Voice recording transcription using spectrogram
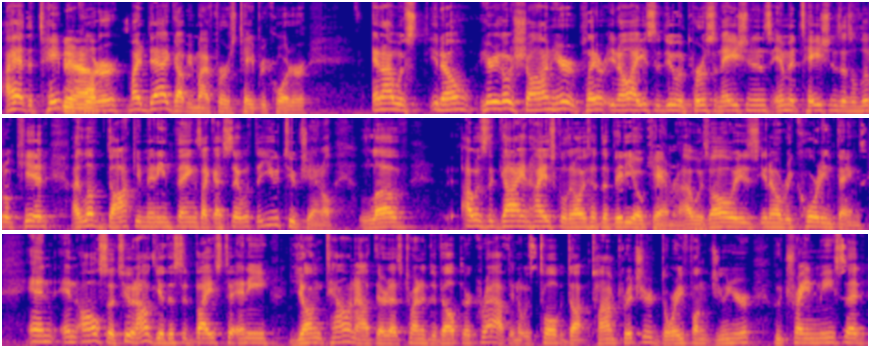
I had the tape yeah. recorder. My dad got me my first tape recorder, and I was, you know, here you go, Shawn. Here, player. You know, I used to do impersonations, imitations as a little kid. I love documenting things, like I said with the YouTube channel. Love. I was the guy in high school that always had the video camera. I was always, you know, recording things, and and also too. And I'll give this advice to any young talent out there that's trying to develop their craft. And it was told Tom Prichard, Dory Funk Jr., who trained me, said,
